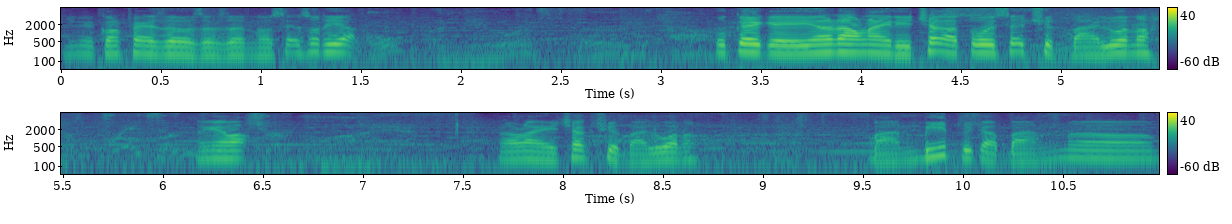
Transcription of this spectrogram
Những cái con phe giờ dần dần nó sẽ xuất hiện. Ok cái round này thì chắc là tôi sẽ chuyển bài luôn thôi. Anh em ạ. Round này chắc chuyển bài luôn thôi. Bán bit với cả bán uh,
